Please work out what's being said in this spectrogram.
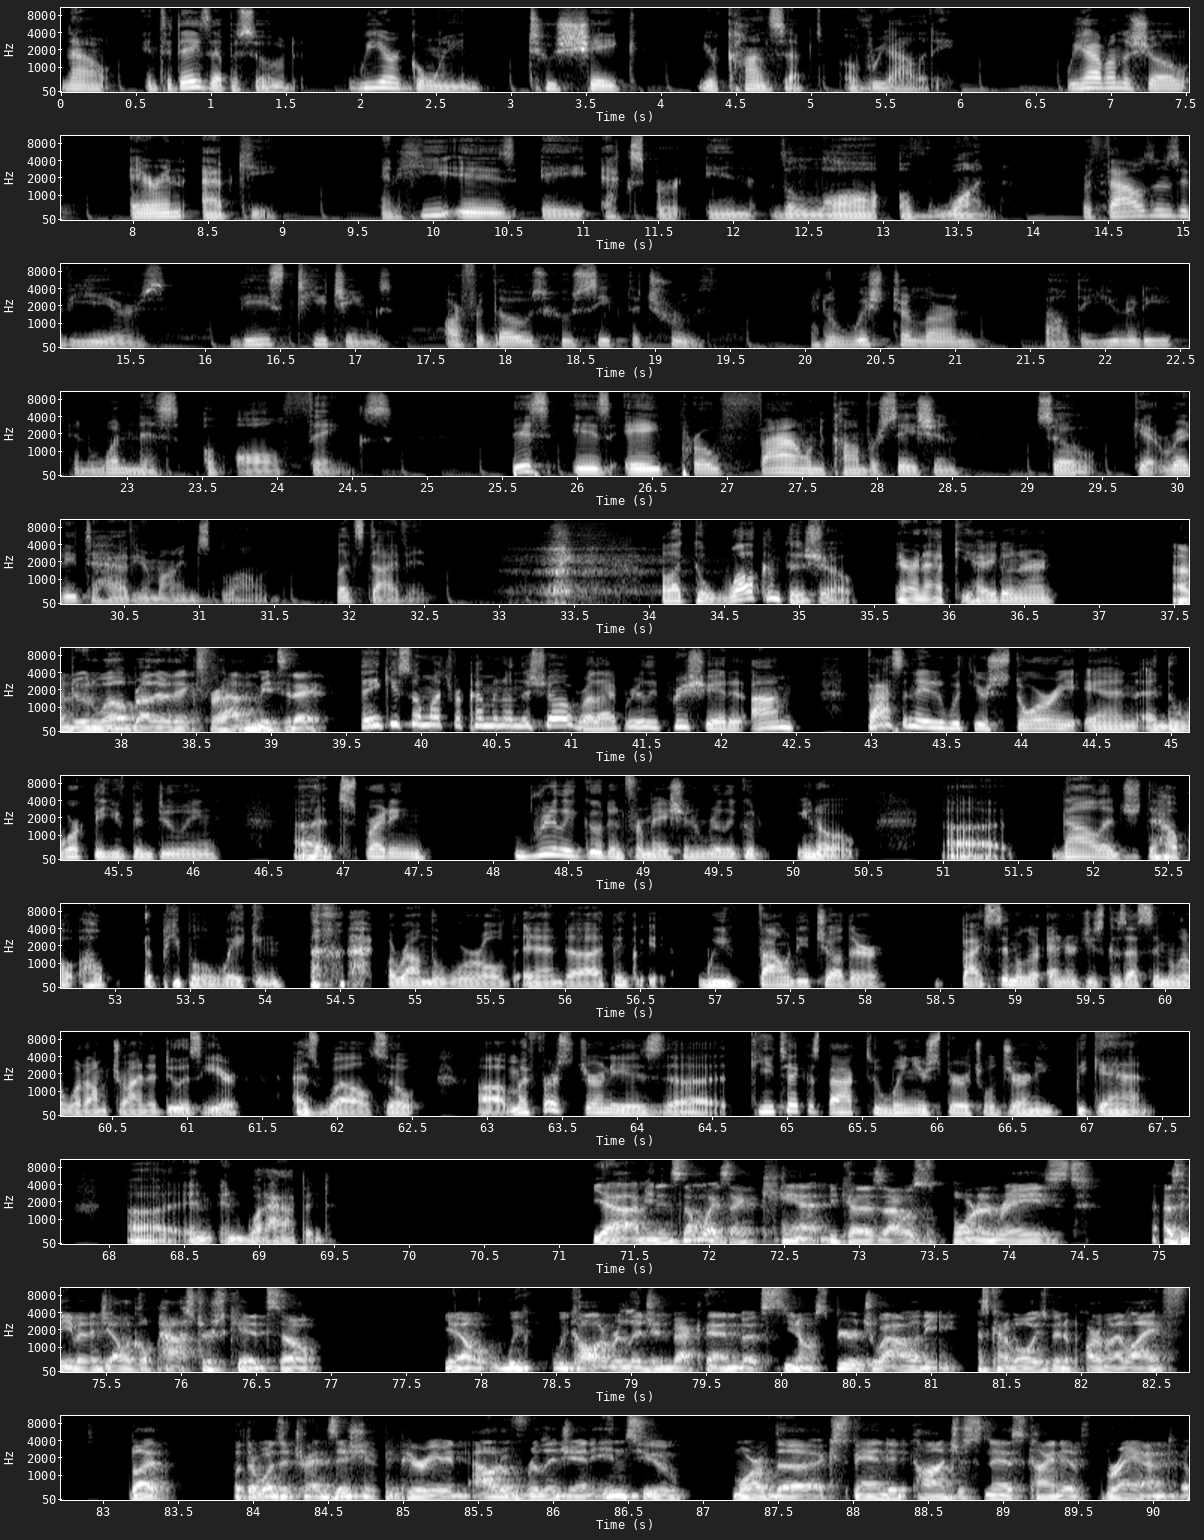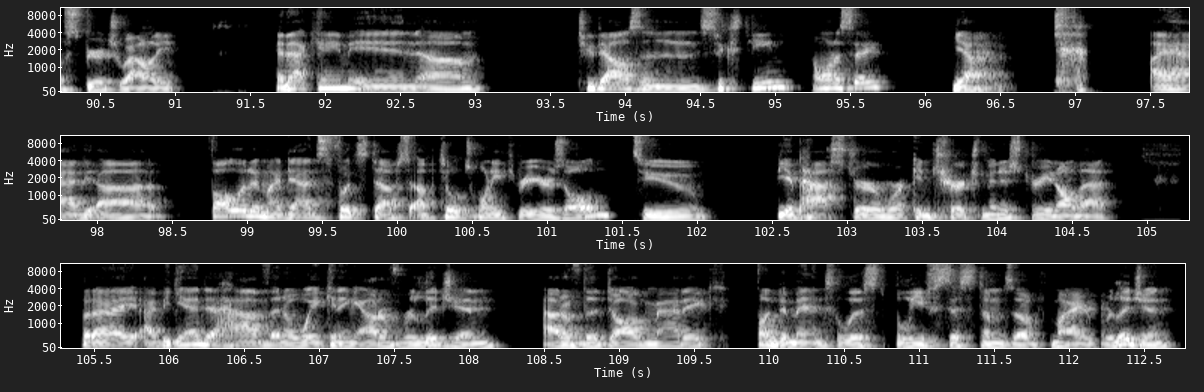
Now, in today's episode, we are going to shake your concept of reality. We have on the show Aaron Abke, and he is a expert in the law of one. For thousands of years, these teachings are for those who seek the truth and who wish to learn about the unity and oneness of all things. This is a profound conversation, so get ready to have your minds blown. Let's dive in. I'd like to welcome to the show Aaron Abke. How you doing, Aaron? I'm doing well, brother. Thanks for having me today. Thank you so much for coming on the show, brother. I really appreciate it. I'm fascinated with your story and and the work that you've been doing, uh, spreading really good information, really good, you know, uh, knowledge to help help the people awaken around the world. And uh, I think we found each other by similar energies because that's similar what I'm trying to do is here as well. So uh, my first journey is uh, can you take us back to when your spiritual journey began uh, and and what happened? Yeah, I mean, in some ways I can't because I was born and raised as an evangelical pastor's kid. So, you know, we we call it religion back then, but you know, spirituality has kind of always been a part of my life. But but there was a transition period out of religion into more of the expanded consciousness kind of brand of spirituality. And that came in um, 2016, I want to say. Yeah. I had uh, followed in my dad's footsteps up till 23 years old to be a pastor, work in church ministry, and all that. But I, I began to have an awakening out of religion, out of the dogmatic, fundamentalist belief systems of my religion.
